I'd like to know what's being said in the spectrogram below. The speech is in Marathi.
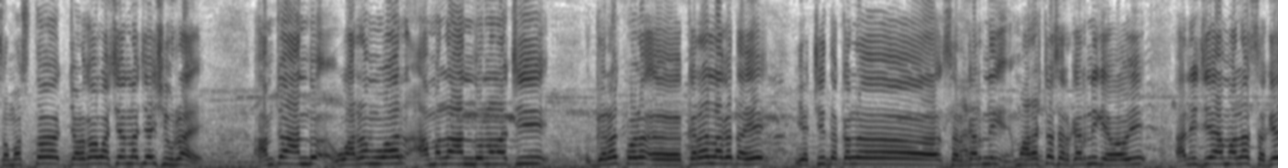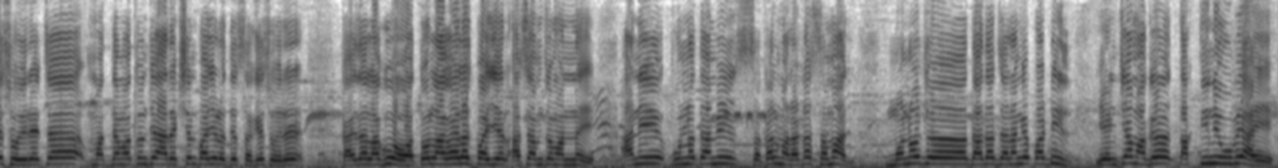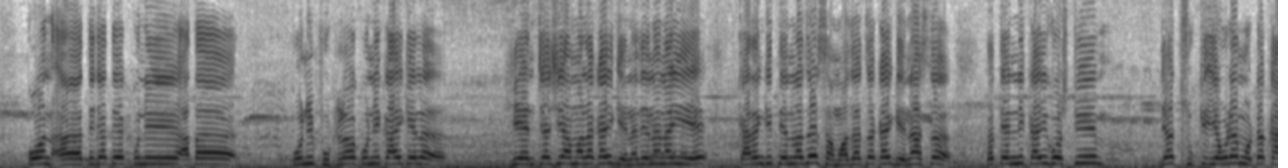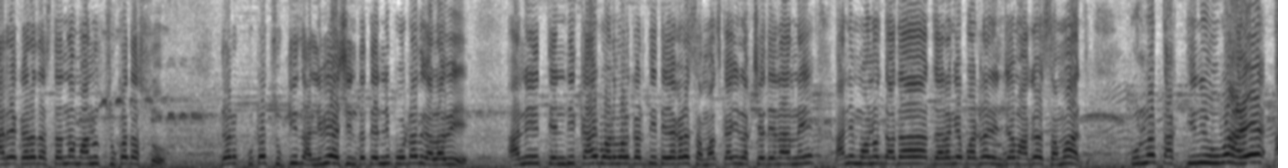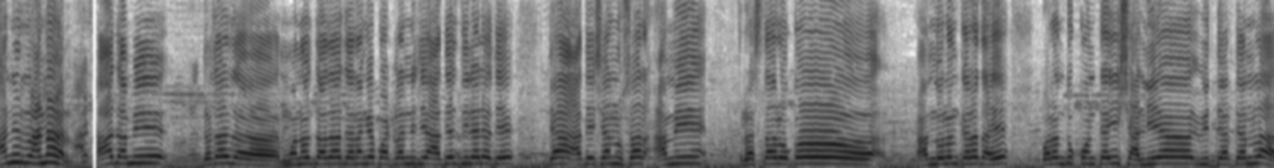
समस्त जळगाववासियांना जय शिवराय. आमच्या आंदो वारंवार आम्हाला आंदोलनाची गरज पड करायला लागत आहे. याची दखल सरकारने महाराष्ट्र सरकारने घ्यावी आणि जे आम्हाला सगळे सोयरेच्या माध्यमातून जे आरक्षण पाहिजे होते सगळे सोयरे कायदा लागू व्हावा तो लागायलाच पाहिजे असं आमचं म्हणणं आहे. आणि पूर्णतः आम्ही सकल मराठा समाज मनोज दादा जरांगे पाटील यांच्या मागं ताकदीने उभे आहे. कोण त्याच्यात एक कुणी आता कोणी फुटलं कोणी काय केलं हे यांच्याशी आम्हाला काही घेणं देणं नाही आहे. कारण की त्यांना जर समाजाचं काही घेणं असतं तर त्यांनी काही गोष्टी ज्या चुकी एवढ्या मोठं कार्य करत असताना माणूस चुकत असतो. जर कुठं चुकी झाली असेल तर त्यांनी पोटात घालावी. आणि त्यांनी काय बडबड करते त्याच्याकडे समाज काही लक्ष देणार नाही. आणि मनोजदादा जरांगे पाटला यांच्या मागं समाज पूर्ण ताकदीने उभा आहे आणि राहणार. आज आम्ही जसं मनोजदादा जरांगे पाटलांनी जे आदेश दिलेले होते त्या आदेशानुसार आम्ही रस्ता रोको आंदोलन करत आहे. परंतु कोणत्याही शालेय विद्यार्थ्यांना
